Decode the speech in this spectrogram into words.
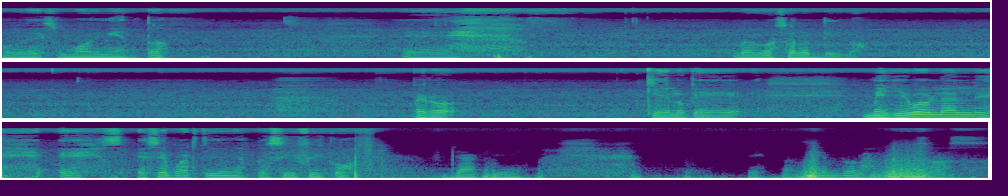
o de su movimiento. Eh, luego se los digo. Pero que lo que me lleva a hablarle es ese partido en específico, ya que está haciendo las cosas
